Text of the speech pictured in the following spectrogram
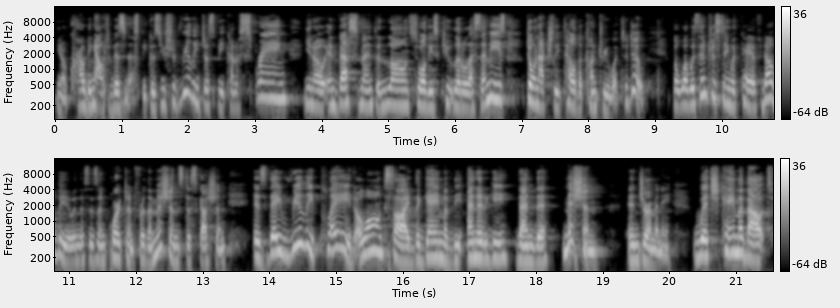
you know, crowding out business because you should really just be kind of spraying, you know, investment and loans to all these cute little SMEs, don't actually tell the country what to do. But what was interesting with KfW, and this is important for the missions discussion, is they really played alongside the game of the Energiewende mission in Germany, which came about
